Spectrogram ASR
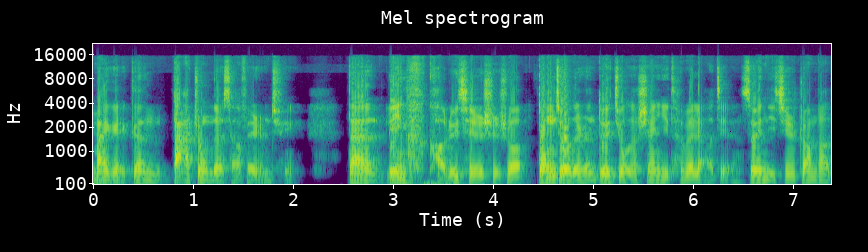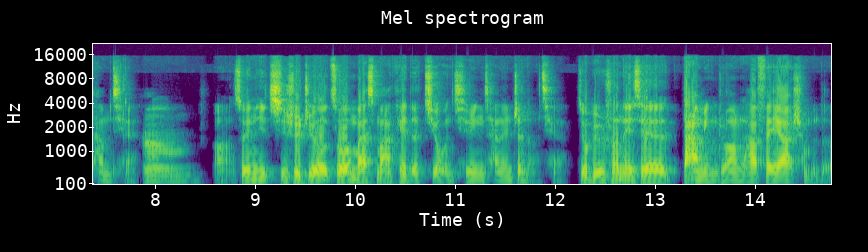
卖给更大众的消费人群。但另一个考虑其实是说，懂酒的人对酒的生意特别了解，所以你其实赚不到他们钱。嗯啊，所以你其实只有做 mass market 的酒，其实你才能挣到钱。就比如说那些大名庄拉菲啊什么的，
